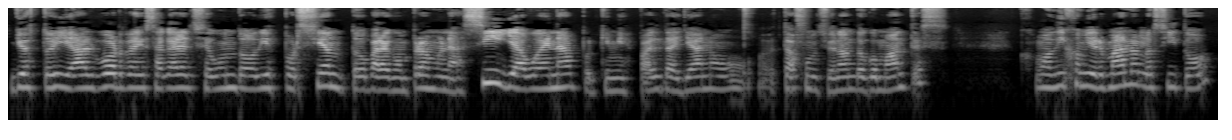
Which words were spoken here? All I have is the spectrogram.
Yo estoy al borde de sacar el segundo 10% para comprarme una silla buena porque mi espalda ya no está funcionando como antes. Como dijo mi hermano, lo cito,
